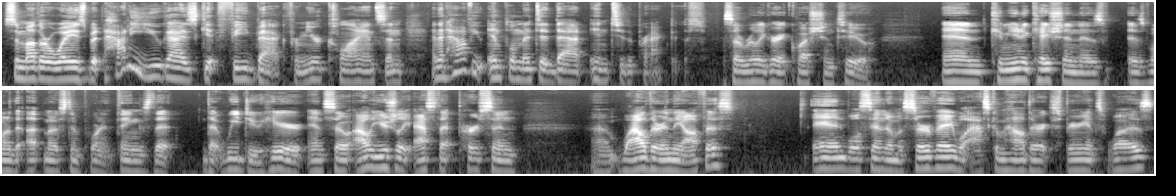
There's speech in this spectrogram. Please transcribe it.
some other ways, but how do you guys get feedback from your clients and, and then how have you implemented that into the practice? It's a really great question too. And communication is is one of the utmost important things that that we do here. And so I'll usually ask that person um, while they're in the office, and we'll send them a survey. We'll ask them how their experience was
